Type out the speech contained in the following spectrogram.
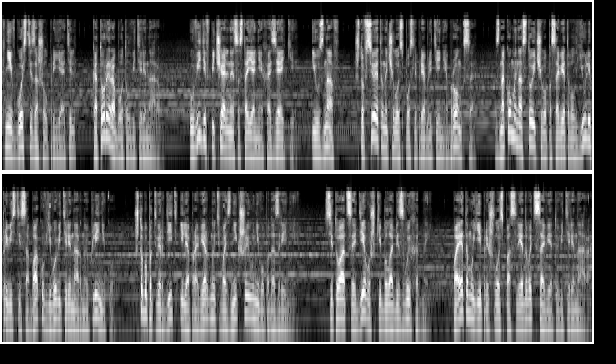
к ней в гости зашел приятель, который работал ветеринаром. Увидев печальное состояние хозяйки и узнав, что все это началось после приобретения Бронкса, знакомый настойчиво посоветовал Юле привести собаку в его ветеринарную клинику, чтобы подтвердить или опровергнуть возникшие у него подозрения. Ситуация девушки была безвыходной, поэтому ей пришлось последовать совету ветеринара.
